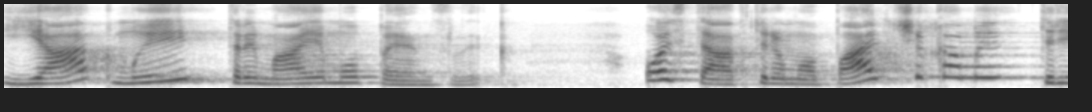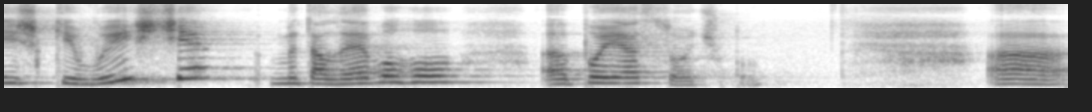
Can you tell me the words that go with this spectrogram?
як ми тримаємо пензлик. Ось так трьома пальчиками трішки вище металевого е, поясочку. Е,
